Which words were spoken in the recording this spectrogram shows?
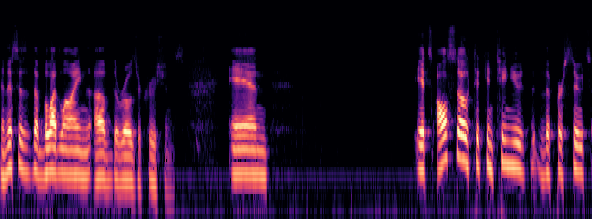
And this is the bloodline of the Rosicrucians. And it's also to continue the pursuits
